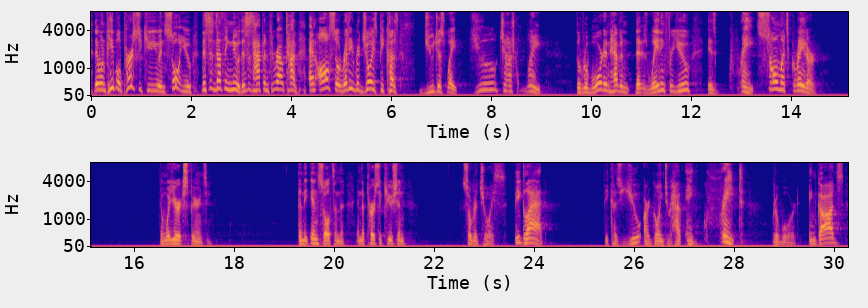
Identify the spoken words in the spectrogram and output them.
That when people persecute you, insult you, this is nothing new. This has happened throughout time. And also, ready, rejoice because you just wait. You just wait. The reward in heaven that is waiting for you is great, so much greater than what you're experiencing, than the insults and the, and the persecution. So rejoice. Be glad because you are going to have a great reward. In God's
